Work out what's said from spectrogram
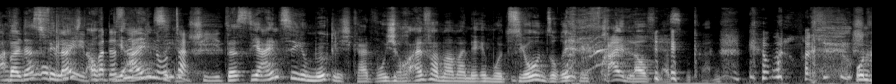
Ach weil das okay, vielleicht auch das die einzige, Unterschied. das ist die einzige Möglichkeit, wo ich auch einfach mal meine Emotionen so richtig frei laufen lassen kann. Und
